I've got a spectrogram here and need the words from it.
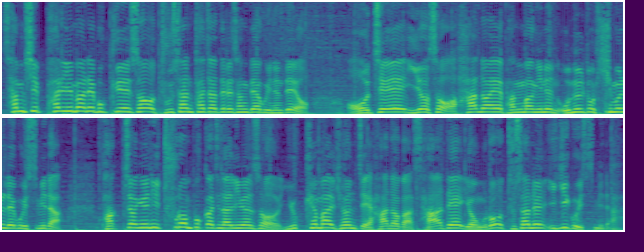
38일 만에 복귀해서 두산 타자들을 상대하고 있는데요. 어제에 이어서 한화의 방망이는 오늘도 힘을 내고 있습니다. 박정현이 투런포까지 날리면서 6회 말 현재 한화가 4대 0으로 두산을 이기고 있습니다.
